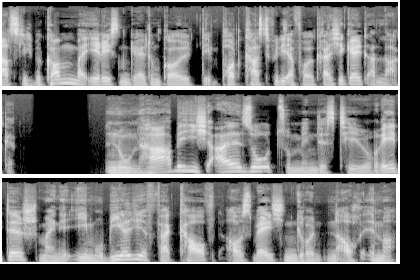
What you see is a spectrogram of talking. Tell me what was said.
Herzlich willkommen bei Erichsen Geld und Gold, dem Podcast für die erfolgreiche Geldanlage. Nun habe ich also, zumindest theoretisch, meine Immobilie verkauft, aus welchen Gründen auch immer.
